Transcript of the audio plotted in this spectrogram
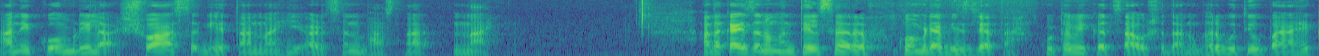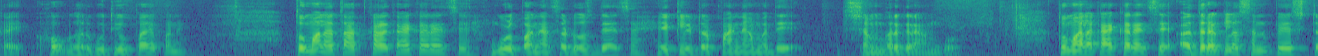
आणि कोंबडीला श्वास घेतानाही अडचण भासणार नाही. आता काही जण म्हणतील सर कोंबड्या भिजल्या आता. कुठं विकतचं औषध आणू? घरगुती उपाय आहे काय? हो घरगुती उपाय पण आहे. तुम्हाला तात्काळ काय करायचं आहे गुळ पाण्याचा डोस द्यायचा आहे. एक लिटर पाण्यामध्ये शंभर ग्रॅम गुळ. तुम्हाला काय करायचं आहे अद्रक लसण पेस्ट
